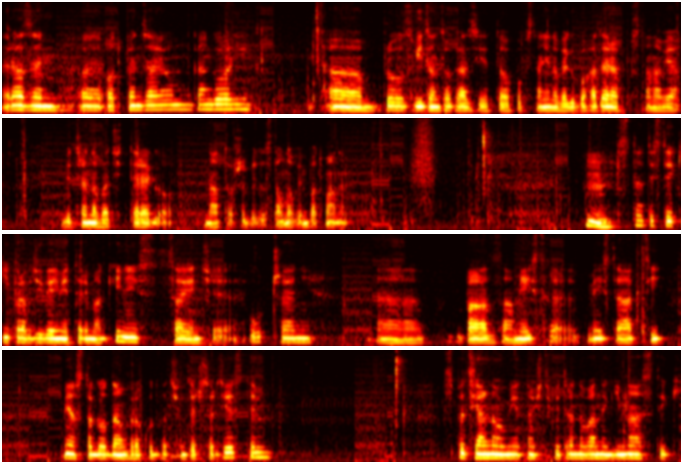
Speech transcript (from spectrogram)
Razem e, odpędzają gangoli, a Bruce widząc okazję to powstanie nowego bohatera postanawia wytrenować Terego na to, żeby został nowym Batmanem. Hmm, statystyki, prawdziwe imię Terry McGinnis, zajęcie uczeń, e, baza, miejsce, miejsce akcji, miasto Gotham w roku 2040, specjalne umiejętności wytrenowane gimnastyki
